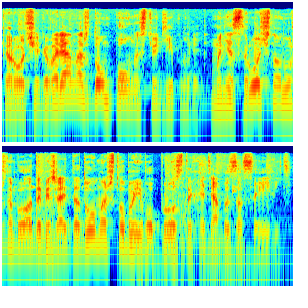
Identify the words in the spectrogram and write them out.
Короче говоря, наш дом полностью дипнули. Мне срочно нужно было добежать до дома, чтобы его просто хотя бы засейвить.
